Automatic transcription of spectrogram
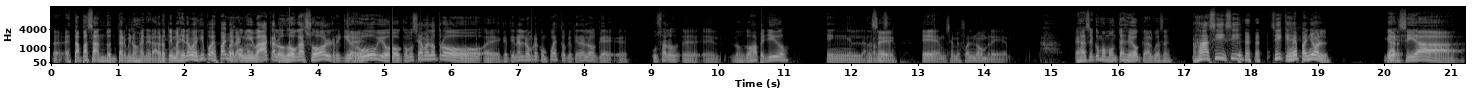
Eh, está pasando en términos generales. Pero te imaginas un equipo de España con claro. Ibaka, los dos Gasol, Ricky Sí. Rubio, ¿cómo se llama el otro eh, que tiene el nombre compuesto, que tiene lo que eh, usa los, los dos apellidos en el- la No camisa? sé. Se me fue el nombre. Es así como Montes de Oca, algo así. Ajá, sí, sí. Sí, que es español. García.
